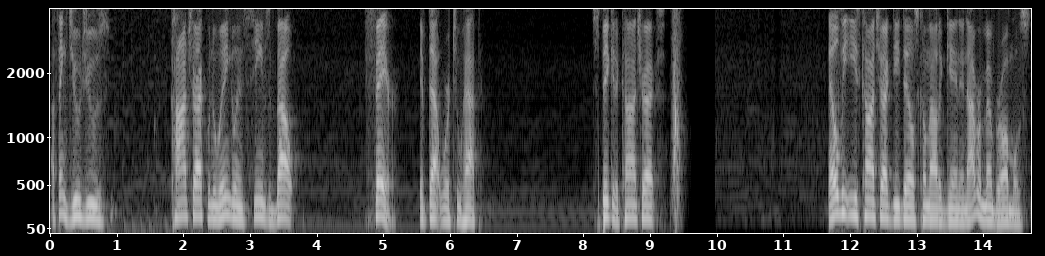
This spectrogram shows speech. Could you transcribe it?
I think Juju's contract with New England seems about fair if that were to happen. Speaking of contracts, LVE's contract details come out again, and I remember almost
